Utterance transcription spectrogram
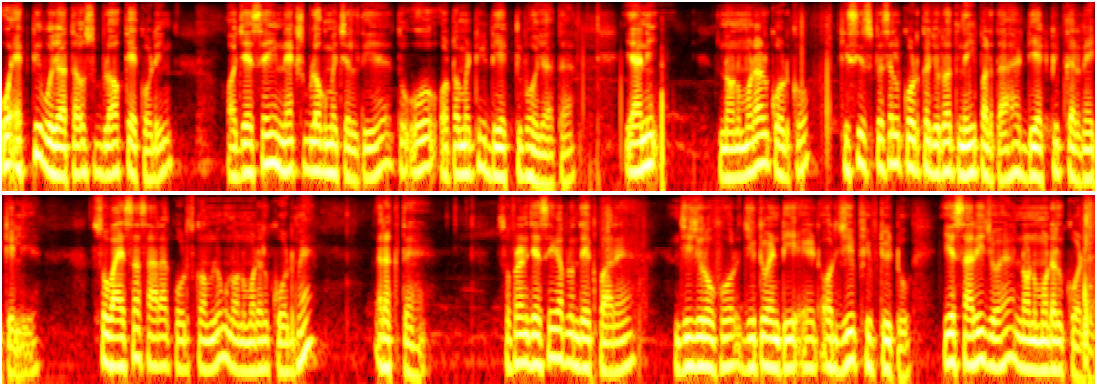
वो एक्टिव हो जाता है उस ब्लॉक के अकॉर्डिंग और जैसे ही नेक्स्ट ब्लॉक में चलती है तो वो ऑटोमेटिक डीएक्टिव हो जाता है। यानी नॉन मॉडल कोड को किसी स्पेशल कोड का ज़रूरत नहीं पड़ता है डीएक्टिव करने के लिए। सो वैसा सारा कोड्स को हम लोग नॉन मॉडल कोड में रखते हैं। सो फ्रेंड जैसे ही आप लोग देख पा रहे हैं G zero four G twenty eight और जी फिफ्टी टू ये सारी जो है नॉन मॉडल कोड है।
